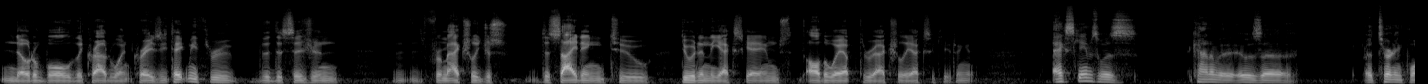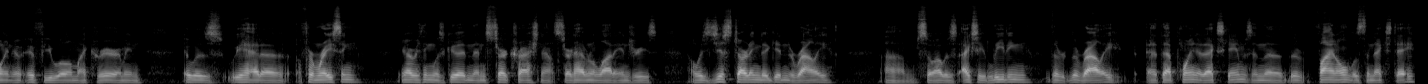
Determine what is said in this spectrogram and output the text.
notable. The crowd went crazy. Take me through the decision from actually just deciding to do it in the X Games all the way up through actually executing it. X Games was kind of a, it was a, a turning point, if you will, in my career. I mean, it was we had a from racing, you know, everything was good, and then start crashing out, start having a lot of injuries. I was just starting to get into rally, um, so I was actually leading the, the rally at that point at X Games, and the, the final was the next day.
